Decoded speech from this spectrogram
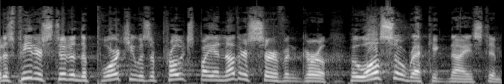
But as Peter stood in the porch, he was approached by another servant girl who also recognized him.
